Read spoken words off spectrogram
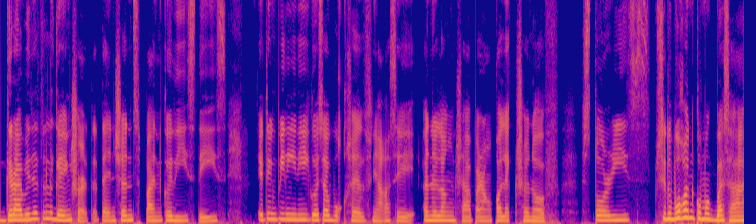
grabe na talaga yung short attention span ko these days. Ito yung pinili ko sa bookshelf niya kasi ano lang siya, parang collection of stories. Sinubukan ko magbasa.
